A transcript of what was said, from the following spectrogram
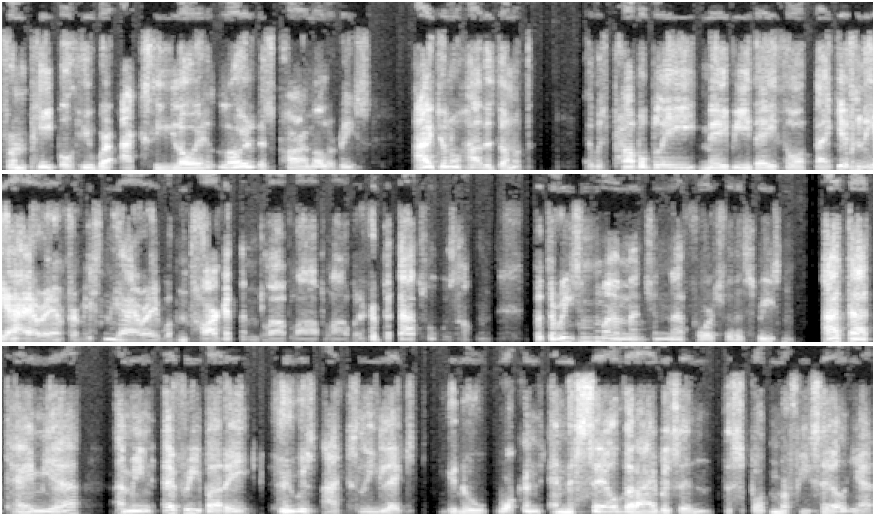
from people who were actually loyal, loyalist paramilitaries. I don't know how they done it. It was probably maybe they thought by giving the IRA information, the IRA wouldn't target them, blah, blah, blah, whatever. But that's what was happening. But the reason why I'm mentioning that for for this reason. At that time, yeah, I mean, everybody who was actually like, you know, working in the cell that I was in, the Spud Murphy cell, yeah,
